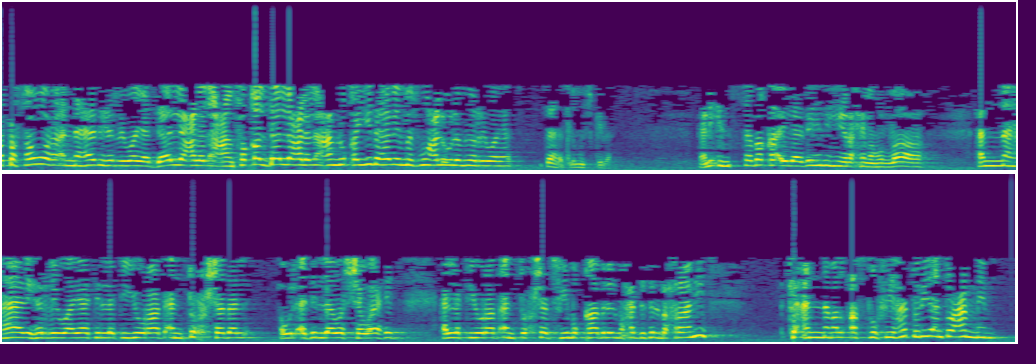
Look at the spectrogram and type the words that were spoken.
فتصور أن هذه الرواية دالة على الأعم فقال دالة على الأعم نقيد هذه المجموعة الأولى من الروايات. انتهت المشكلة. يعني إن سبق إلى ذهنه رحمه الله أن هذه الروايات التي يراد أن تحشد أو الأدلة والشواهد التي يراد أن تحشد في مقابل المحدث البحراني كأنما الأصل فيها تريد أن تعمم.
